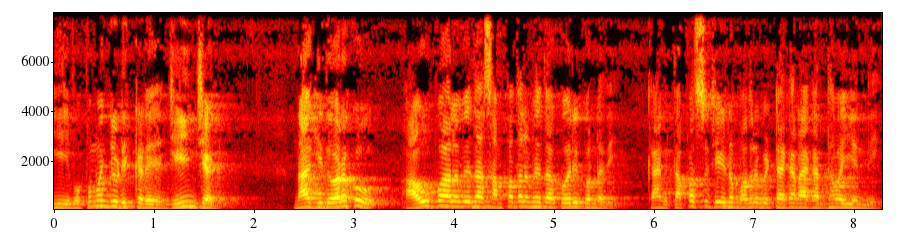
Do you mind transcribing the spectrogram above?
ఈ ఉపమంజుడు ఇక్కడ జయించాడు. నాకు ఇదివరకు ఆవు పాల మీద సంపదల మీద కోరికున్నది కానీ తపస్సు చేయడం మొదలుపెట్టాక నాకు అర్థమయ్యింది.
